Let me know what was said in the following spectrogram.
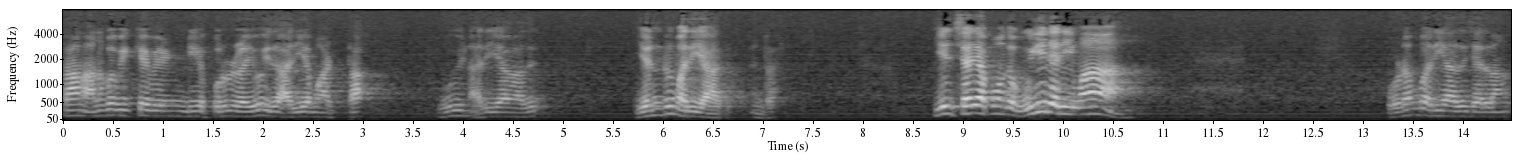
தான் அனுபவிக்க வேண்டிய பொருளையோ இது அறிய மாட்டா. பூவின் அறியாது என்றும் அறியாது என்றார். ஏன் சரி அப்போ அந்த உயிர் அறியுமா? உடம்பு அறியாது சரிதான்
